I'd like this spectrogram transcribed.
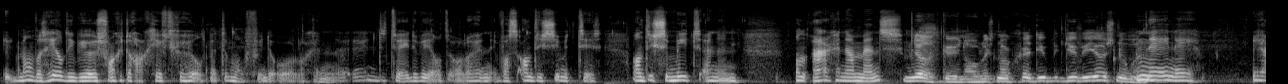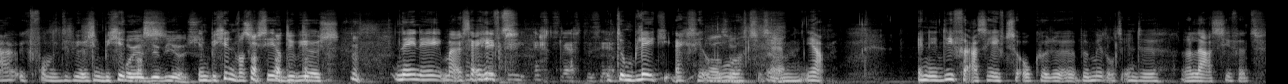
De man was heel dubieus van gedrag. Heeft gehuld met de mof in de oorlog. En eh, in de Tweede Wereldoorlog. En was antisemiet, antisemiet en een onaangenaam mens. ja, dat kun je nauwelijks nog eh, dub- dubieus noemen. Nee, nee. Ja, ik vond het dubieus. In het begin, Vond je was, dubieus? In het begin was hij zeer dubieus. Nee, nee, maar zij heeft... echt weg te zijn. Toen bleek hij echt heel beroerd te zijn. Ja. En in die fase heeft ze ook eh, bemiddeld in de relatie met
